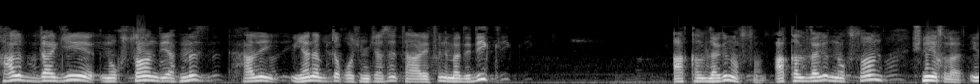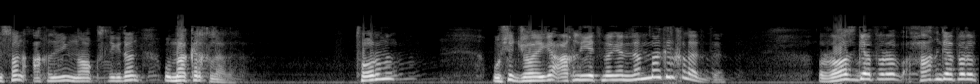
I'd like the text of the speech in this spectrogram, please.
qalbdagi nuqson deyapmiz. Hali yana bitta qo'shimchasi tarifi nima dedik? Aqldagi nuqson. Aqldagi nuqson shunday qiladi. Inson aqlining noqisligidan u makr qiladi. To'g'rimi? O'sha joyiga aqli yetmagandan makr qiladida rost gapirib haq gapirib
